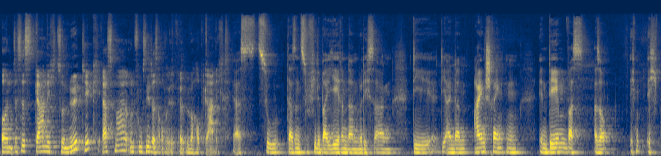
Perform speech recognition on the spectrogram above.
Und das ist gar nicht so nötig erstmal und funktioniert das auch äh, überhaupt gar nicht. Ja, zu, da sind zu viele Barrieren dann, würde ich sagen, die, die einen dann einschränken in dem, was, also ich, ich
